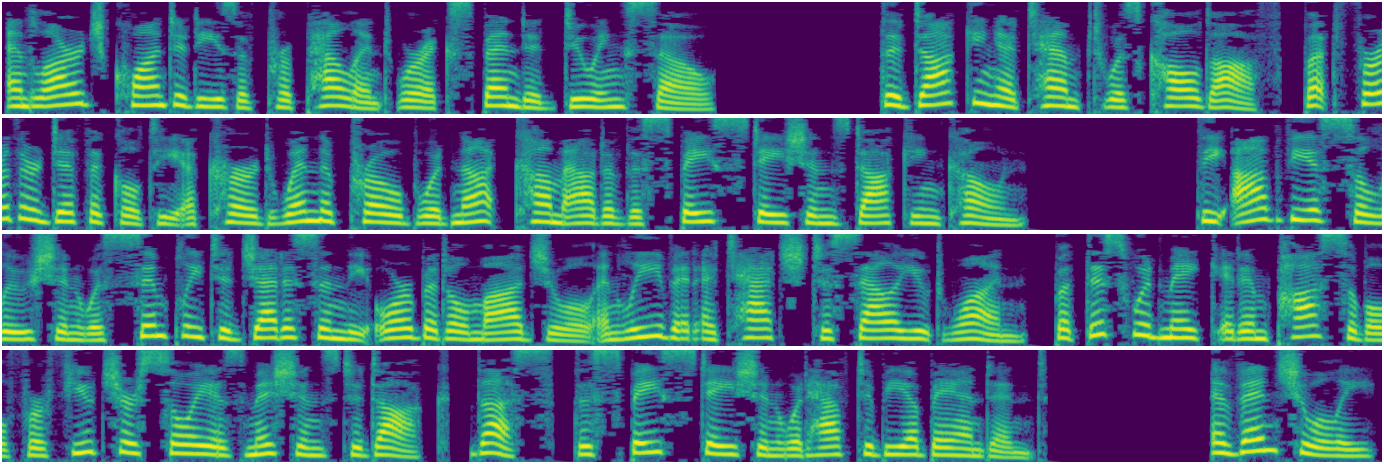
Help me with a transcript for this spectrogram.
and large quantities of propellant were expended doing so. The docking attempt was called off, but further difficulty occurred when the probe would not come out of the space station's docking cone. The obvious solution was simply to jettison the orbital module and leave it attached to Salyut 1, but this would make it impossible for future Soyuz missions to dock, thus, the space station would have to be abandoned. Eventually,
